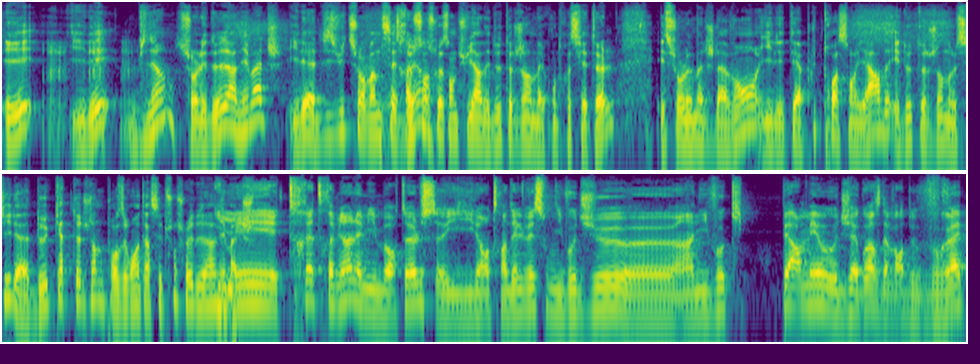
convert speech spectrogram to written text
Et il est bien sur les deux derniers matchs. Il est à 18 sur 27, très bien. 268 yards et deux touchdowns là contre Seattle. Et sur le match d'avant, il était à plus de 300 yards et deux touchdowns aussi. Il est à 2, 4 touchdowns pour 0 interception sur les deux derniers Il matchs. est très très bien, l'ami Bortles. Il est en train d'élever son niveau de jeu euh, à un niveau qui permet aux Jaguars d'avoir de vraies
